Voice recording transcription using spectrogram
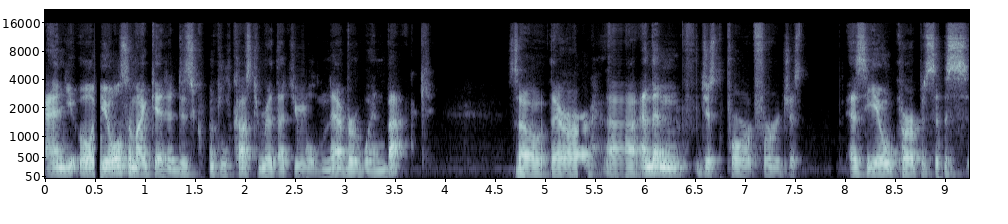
and you you also might get a disgruntled customer that you will never win back. So there are, uh, and then just for for just SEO purposes,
